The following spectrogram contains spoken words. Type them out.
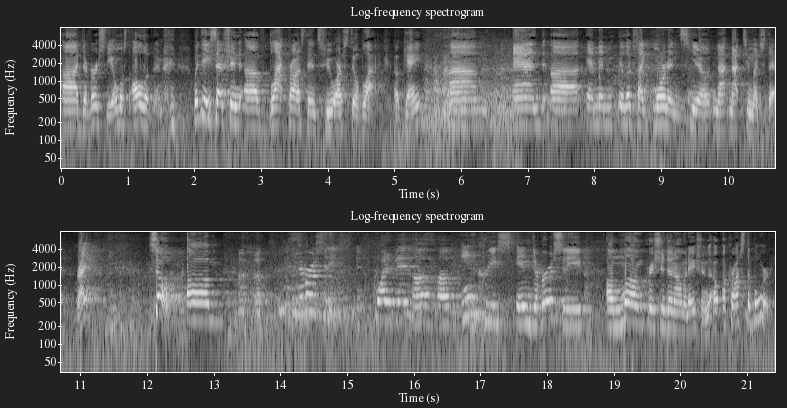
uh, diversity, almost all of them, with the exception of black Protestants who are still black, okay? Um, and, uh, and then it looks like Mormons, you know, not, not too much there, right? So, um, diversity. Quite a bit of, of increase in diversity among Christian denominations across the board.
